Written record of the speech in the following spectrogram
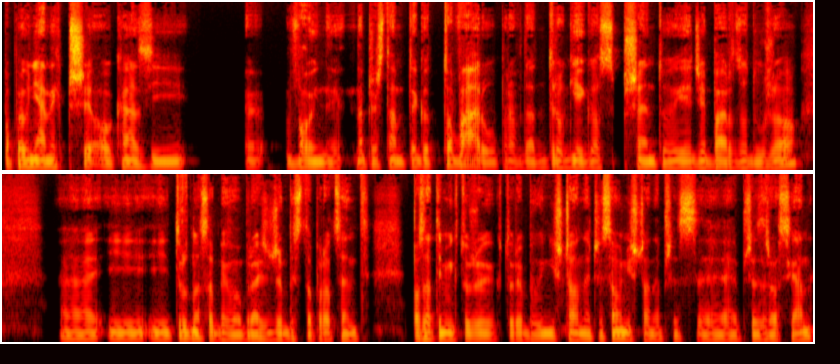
popełnianych przy okazji um, wojny? No przecież tam tego towaru, prawda, drogiego sprzętu jedzie bardzo dużo. E, I, I, trudno sobie wyobrazić, żeby 100% poza tymi, którzy, które były niszczone, czy są niszczone przez, e, przez Rosjan,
